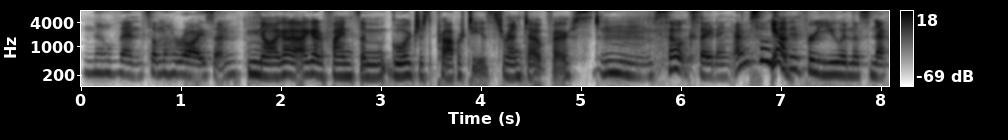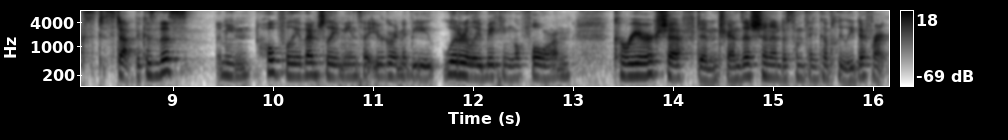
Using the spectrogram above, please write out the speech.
No events on the horizon. No, I got I got to find some gorgeous properties to rent out first. Mm, so exciting! I'm so excited yeah. for you in this next step because this I mean, hopefully, eventually, it means that you're going to be literally making a full on career shift and transition into something completely different,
